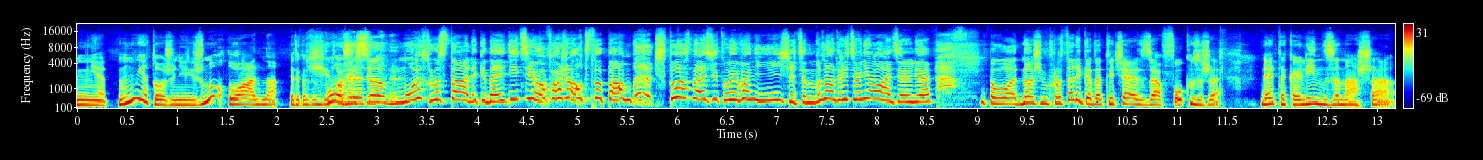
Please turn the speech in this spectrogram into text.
Нет, ну я тоже не вижу. Ну ладно. Это как, боже, это мой хрусталик, найдите его, пожалуйста, там. Что значит вы его не ищете? Ну, посмотрите внимательнее. Вот. Ну, в общем, хрусталик это отвечает за фокус же. Да, это такая линза наша.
